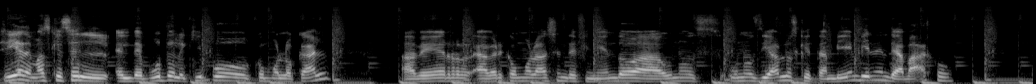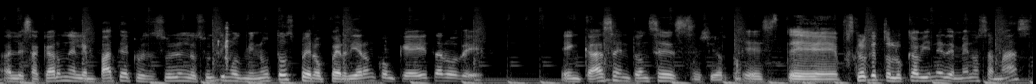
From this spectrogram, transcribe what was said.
Sí, además que es el, el debut del equipo como local. A ver, a ver cómo lo hacen definiendo a unos, unos diablos que también vienen de abajo. Ah, Le sacaron el empate a Cruz Azul en los últimos minutos, pero perdieron con Querétaro de en casa. Entonces, cierto. este, pues creo que Toluca viene de menos a más.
